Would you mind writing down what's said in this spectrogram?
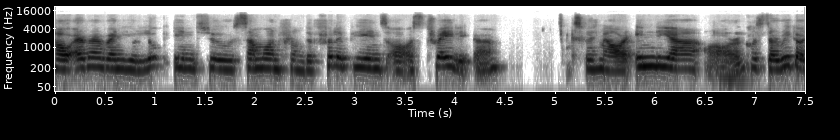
however, when you look into someone from the Philippines or Australia, excuse me, or India or Mhm. Costa Rica,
